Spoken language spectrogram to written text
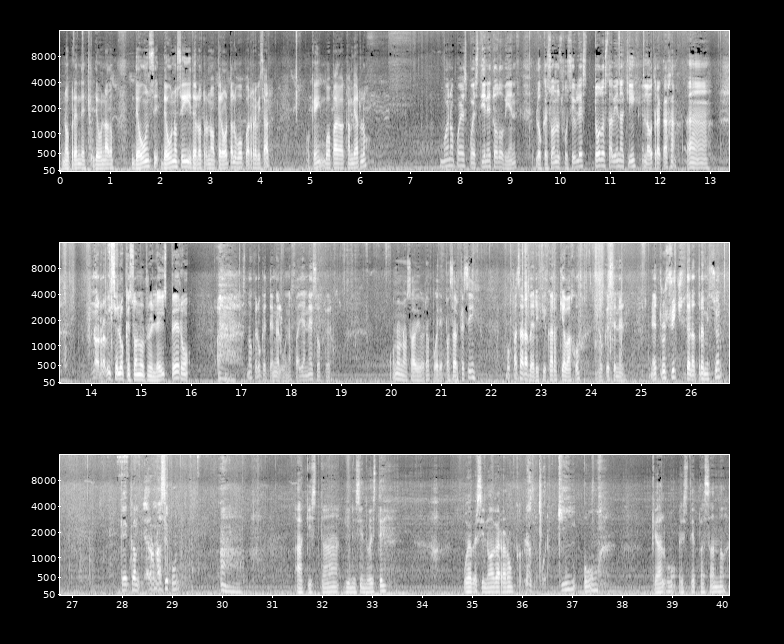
No prende de un lado. De, un, de uno sí y del otro no. Pero ahorita lo voy a revisar. Ok, voy a cambiarlo. Bueno pues, pues tiene todo bien. Lo que son los fusibles, todo está bien aquí en la otra caja. Ah, no revisé lo que son los relays, pero no creo que tenga alguna falla en eso, pero uno no sabe, ¿verdad? Puede pasar que sí. Voy a pasar a verificar aquí abajo lo que es en el network switch de la transmisión que cambiaron hace un... Ah, aquí está, viene siendo este. Voy a ver si no agarraron cableado por aquí o que algo esté pasando.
